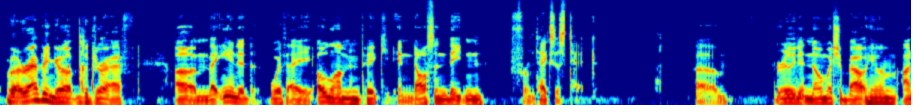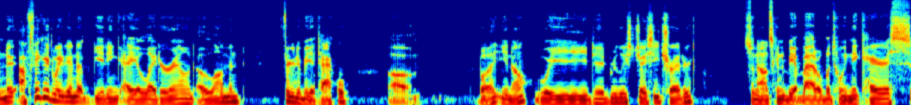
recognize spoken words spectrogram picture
But wrapping up the draft, um, they ended with a O lineman pick in Dawson Deaton from Texas Tech. Um, I really didn't know much about him. I knew I figured we'd end up getting a later round O lineman. Figured it'd be a tackle. Um, but you know, we did release JC Tretter. So now it's gonna be a battle between Nick Harris,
